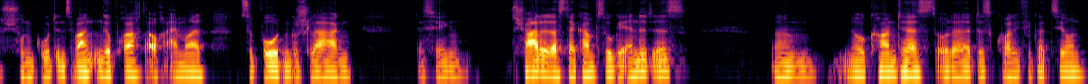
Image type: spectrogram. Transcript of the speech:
schon gut ins Wanken gebracht, auch einmal zu Boden geschlagen. Deswegen schade, dass der Kampf so geendet ist. Ähm, No Contest oder Disqualifikation.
